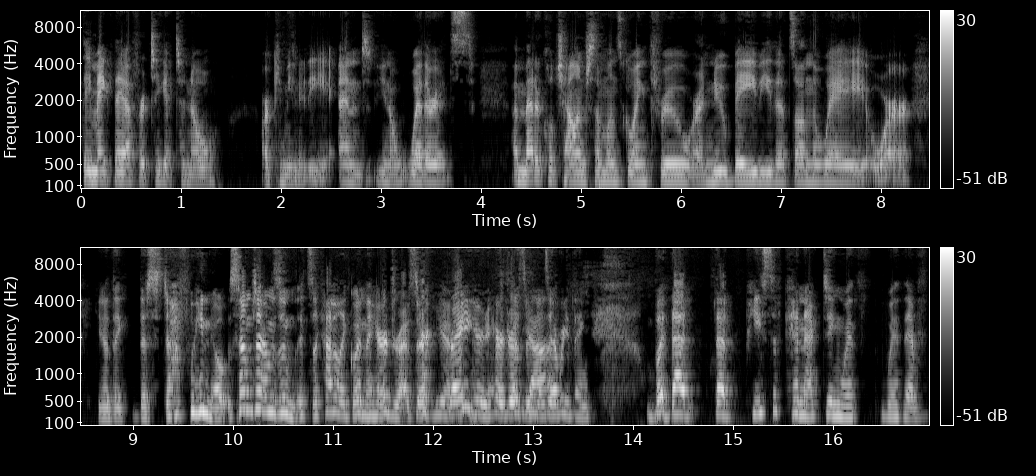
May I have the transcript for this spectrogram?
they make the effort to get to know our community. And, you know, whether it's a medical challenge someone's going through or a new baby that's on the way or you know the, the stuff we know sometimes it's kind of like going to the hairdresser yeah. right your hairdresser yeah. knows everything but that that piece of connecting with with ev-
